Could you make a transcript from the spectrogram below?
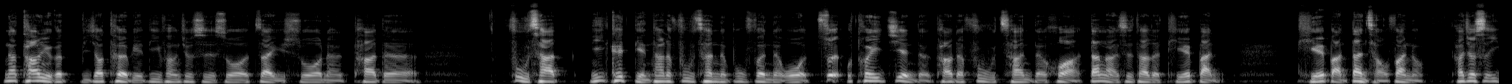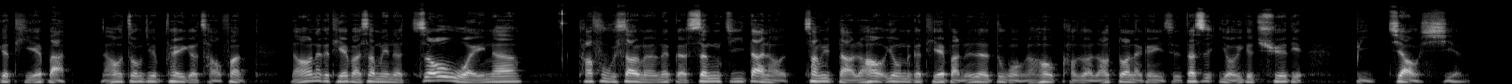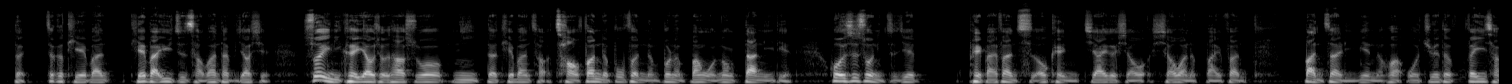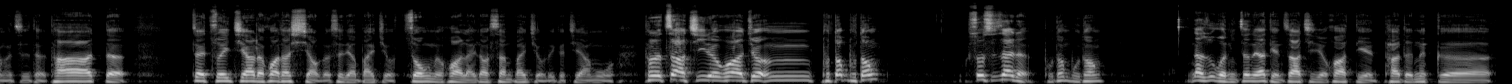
那它有个比较特别的地方，就是说在于说呢，它的副餐，你可以点它的副餐的部分呢。我最推荐的它的副餐的话，当然是它的铁板铁板蛋炒饭哦。它就是一个铁板，然后中间配一个炒饭，然后那个铁板上面的周围呢，它附上了那个生鸡蛋哦，上去打，然后用那个铁板的热度哦，然后烤出来，然后端来给你吃。但是有一个缺点，比较咸。对，这个铁板铁板玉子炒饭它比较咸，所以你可以要求他说，你的铁板炒炒饭的部分能不能帮我弄淡一点，或者是说你直接配白饭吃，OK，你加一个小小碗的白饭。拌在里面的话，我觉得非常的值得。它的在追加的话，它小的是两百九，中的话来到三百九的一个价目。它的炸鸡的话，就嗯普通普通。说实在的，普通普通。那如果你真的要点炸鸡的话，点它的那个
